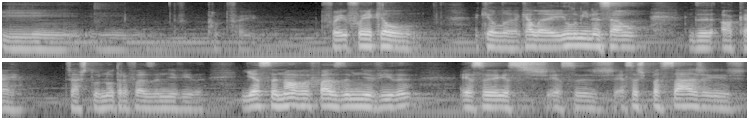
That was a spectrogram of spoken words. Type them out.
e, e pronto, foi, foi, foi aquele, aquele, aquela iluminação de ok, já estou noutra fase da minha vida. E essa nova fase da minha vida, essa, esses, essas, essas passagens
